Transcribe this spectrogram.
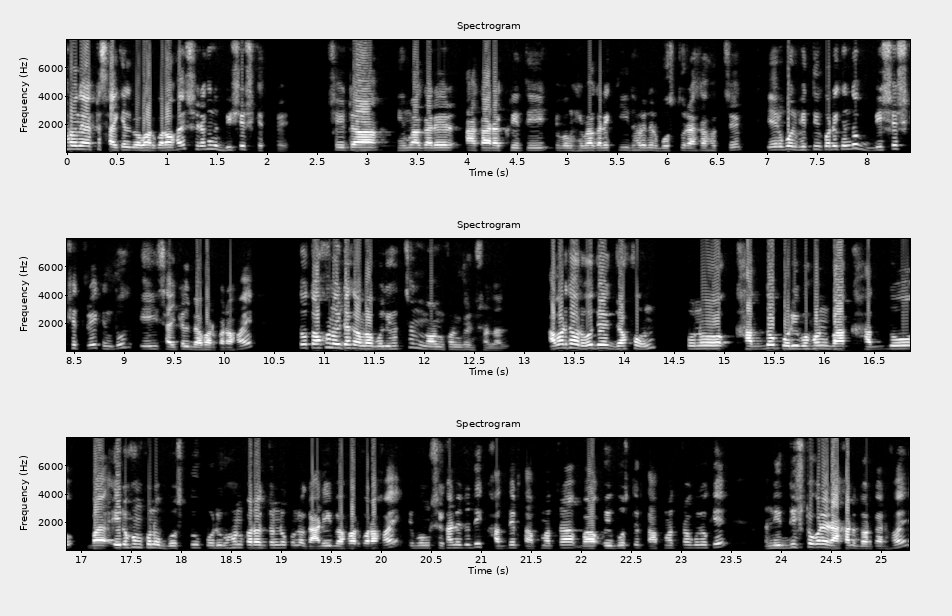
ধরনের একটা সাইকেল ব্যবহার করা হয়, সেটা কিন্তু বিশেষ ক্ষেত্রে। সেটা হিমাগারের আকার আকৃতি এবং হিমাগারে কি ধরনের বস্তু রাখা হচ্ছে, এর উপর ভিত্তি করে কিন্তু বিশেষ ক্ষেত্রে কিন্তু এই সাইকেল ব্যবহার করা হয়। তো তখন ওইটাকে আমরা বলি হচ্ছে নন কনভেনশনাল আবার ধরো যে যখন কোনো খাদ্য পরিবহন বা খাদ্য বা এরকম কোনো বস্তু পরিবহন করার জন্য কোনো গাড়ি ব্যবহার করা হয় এবং সেখানে যদি খাদ্যের তাপমাত্রা বা ওই বস্তুর তাপমাত্রাগুলোকে নির্দিষ্ট করে রাখার দরকার হয়,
